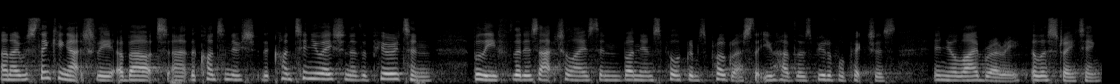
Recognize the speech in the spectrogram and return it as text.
And I was thinking actually about uh, the, continu- the continuation of the Puritan belief that is actualized in Bunyan's Pilgrim's Progress, that you have those beautiful pictures in your library illustrating.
